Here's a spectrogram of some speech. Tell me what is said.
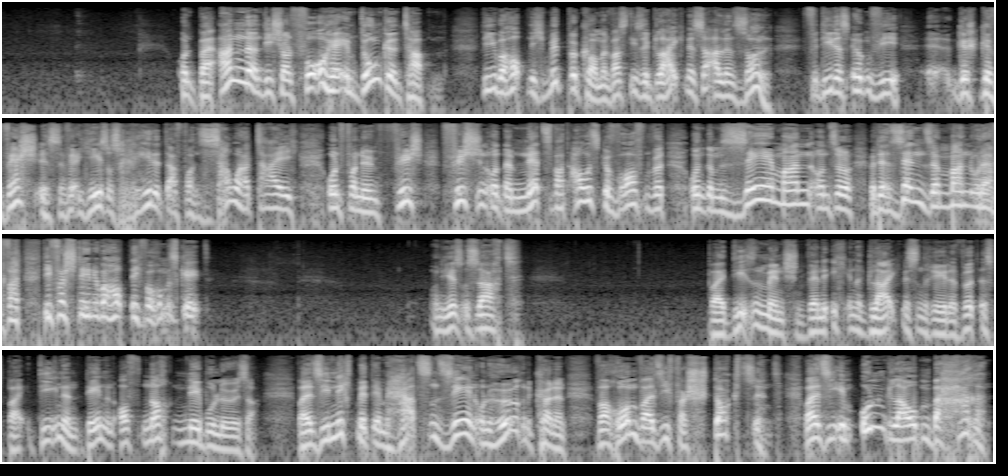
Und bei anderen, die schon vorher im Dunkeln tappen, die überhaupt nicht mitbekommen, was diese Gleichnisse allen soll, für die das irgendwie äh, Gewäsch ist. Jesus redet da von Sauerteig und von dem Fisch, Fischen und einem Netz, was ausgeworfen wird und einem Seemann und so, der Sensemann oder was. Die verstehen überhaupt nicht, worum es geht. Und Jesus sagt, bei diesen Menschen, wenn ich in Gleichnissen rede, wird es bei denen, denen oft noch nebulöser, weil sie nicht mit dem Herzen sehen und hören können. Warum? Weil sie verstockt sind, weil sie im Unglauben beharren.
